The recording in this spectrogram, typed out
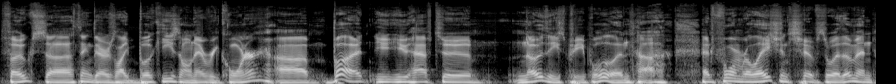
folks, uh, I think there's like bookies on every corner, uh, but you, you have to know these people and uh, and form relationships with them, and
